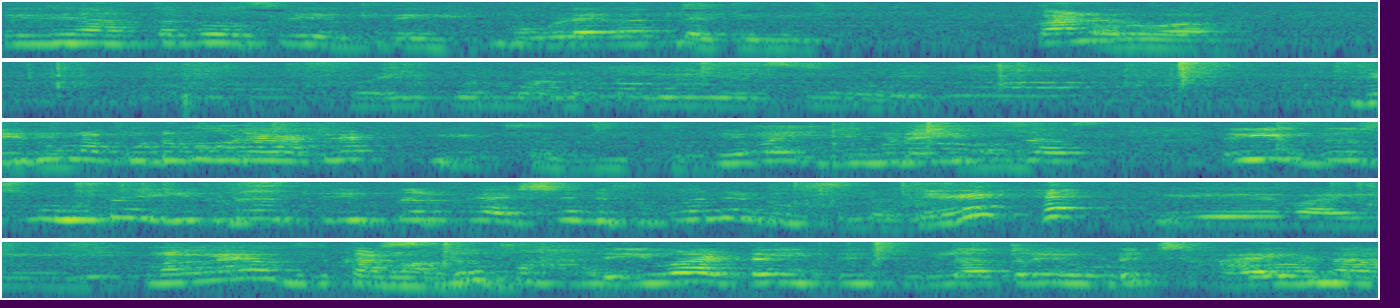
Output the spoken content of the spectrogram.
दीदी आता टोचले इथले बुगड्या घातल्या तिने. परवा. पण मला दीदी ना कुठं बुगड्या घातल्या? हे बाई इकडे इथं एकदा सुनत इकडे ती तर फॅशन आहे. तू का नाही डोचलं ए बाई. मला नाही भारी वाटेल ते तुला तर एवढे छान ना.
